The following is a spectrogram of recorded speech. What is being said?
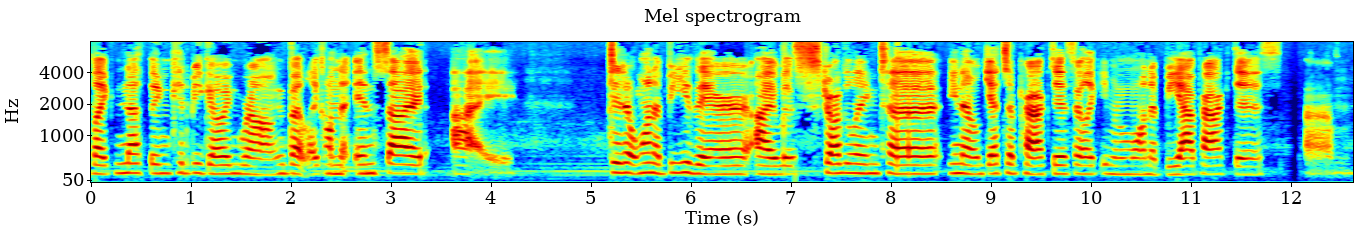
like nothing could be going wrong. But like on the inside, I didn't want to be there. I was struggling to, you know, get to practice or like even want to be at practice. Um,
